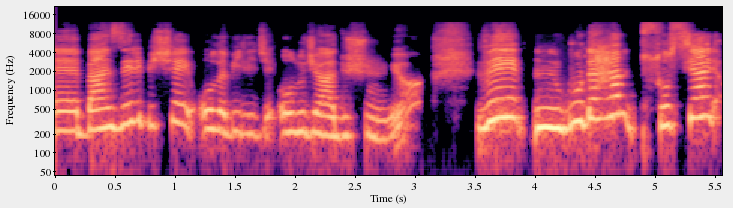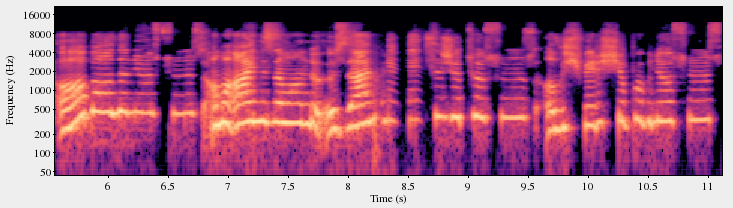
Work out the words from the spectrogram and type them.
e, benzeri bir şey olabilecek olacağı düşünülüyor. Ve burada hem sosyal ağ bağlanıyorsunuz ama aynı zamanda özel mesaj atıyorsunuz, alışveriş yapabiliyorsunuz,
